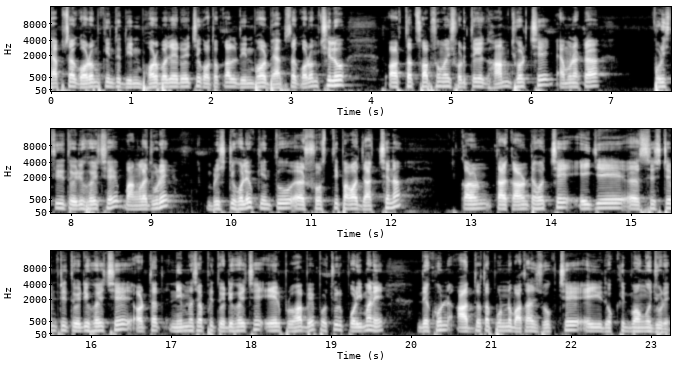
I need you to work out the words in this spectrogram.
ভ্যাবসা গরম কিন্তু দিনভর বজায় রয়েছে। গতকাল দিনভর ভ্যাবসা গরম ছিল অর্থাৎ সবসময় শরীর থেকে ঘাম ঝরছে, এমন একটা পরিস্থিতি তৈরি হয়েছে বাংলা জুড়ে। বৃষ্টি হলেও কিন্তু স্বস্তি পাওয়া যাচ্ছে না। কারণ, তার কারণটা হচ্ছে এই যে সিস্টেমটি তৈরি হয়েছে, অর্থাৎ নিম্নচাপটি তৈরি হয়েছে, এর প্রভাবে প্রচুর পরিমাণে দেখুন আর্দ্রতাপূর্ণ বাতাস ঢুকছে এই দক্ষিণবঙ্গ জুড়ে।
